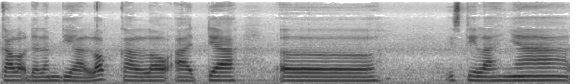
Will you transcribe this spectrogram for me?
kalau dalam dialog, kalau ada eh, istilahnya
